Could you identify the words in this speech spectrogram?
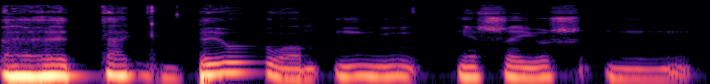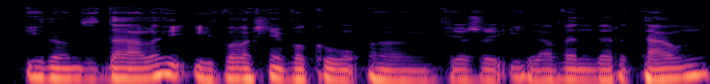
E, tak było. Mm, jeszcze już mm, idąc dalej i właśnie wokół wieży i Lavender Town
